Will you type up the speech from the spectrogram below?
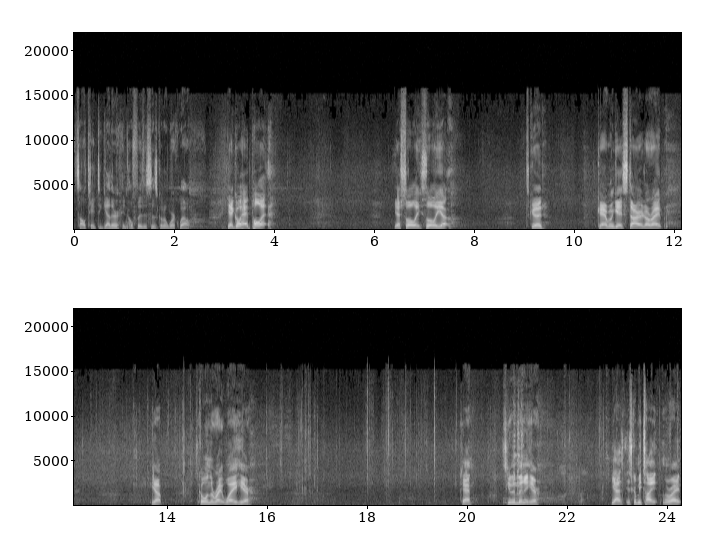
it's all taped together and hopefully this is gonna work well. Yeah, go ahead, pull it. Yeah, slowly, slowly, yeah. It's good. Okay, I'm gonna get started, all right? Yep. It's going the right way here. Okay, let's give it a minute here. Yeah, it's gonna be tight, all right?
